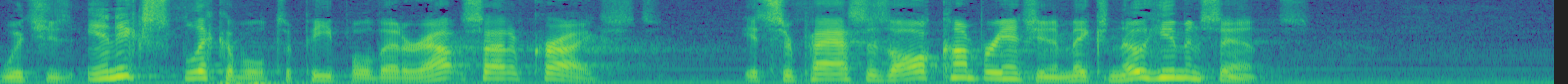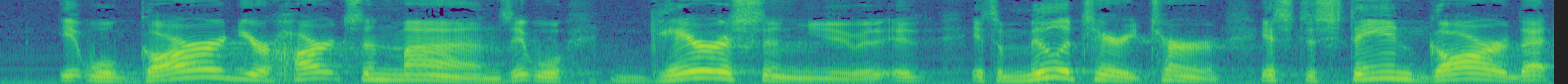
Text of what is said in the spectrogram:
which is inexplicable to people that are outside of Christ, it surpasses all comprehension. It makes no human sense. It will guard your hearts and minds. It will garrison you. It, it, it's a military term. It's to stand guard. That,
